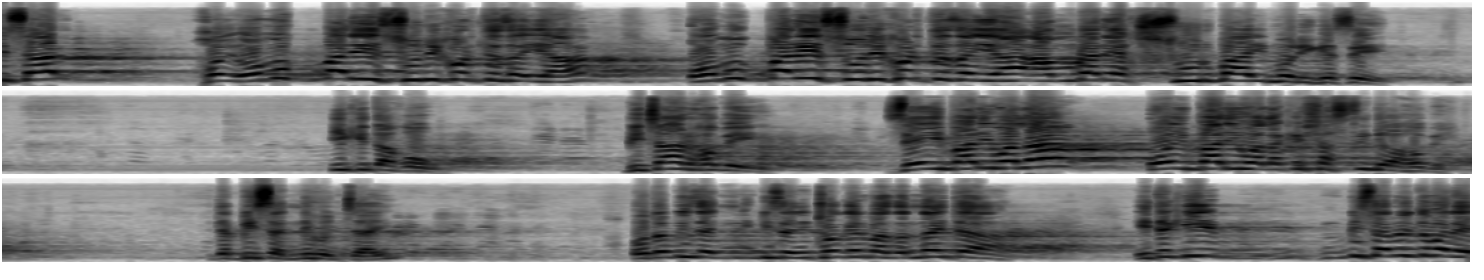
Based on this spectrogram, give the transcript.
বিচার? হয় অমুক বাড়ি চুরি করতে যাইয়া, অমুক বাড়ি চুরি করতে যাইয়া আমরার এক সুরবাই মরি গেছে। ইকিতা হোক বিচার হবে। যেই বাড়িওয়ালা, ওই বাড়িওয়ালাকে শাস্তি দেওয়া হবে। এটা বিচার নি হন চাই। ওটা বিচার বিচার ঠকের বাজার না এটা? এটা কি বিচার হইতে পারে।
